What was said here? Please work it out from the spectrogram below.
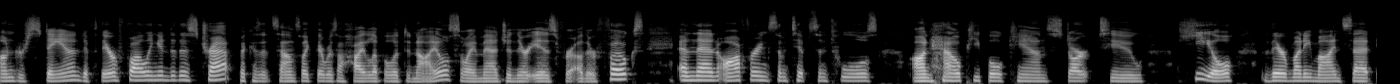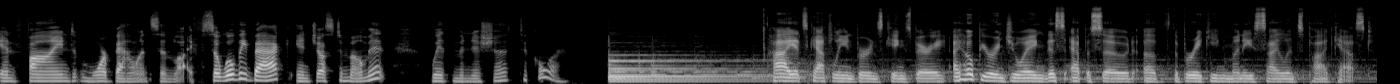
understand if they're falling into this trap because it sounds like there was a high level of denial so i imagine there is for other folks and then offering some tips and tools on how people can start to heal their money mindset and find more balance in life so we'll be back in just a moment with manisha Thakor. Hi, it's Kathleen Burns Kingsbury. I hope you're enjoying this episode of the Breaking Money Silence podcast.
